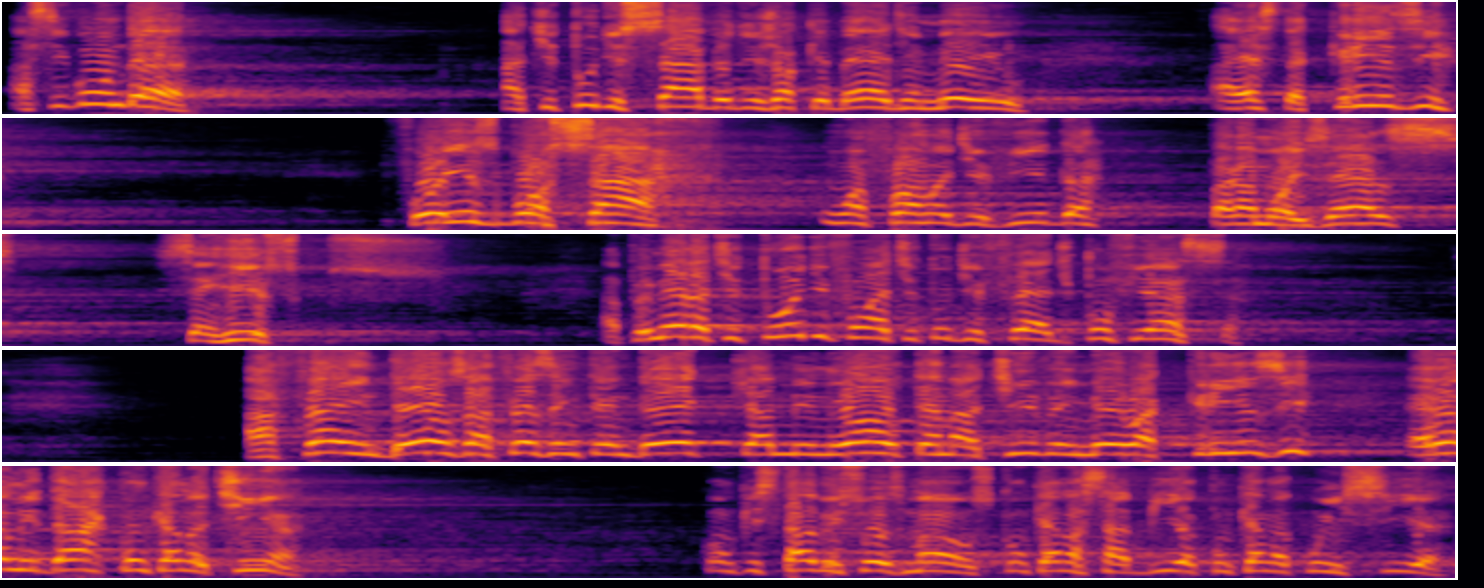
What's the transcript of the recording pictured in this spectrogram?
A segunda atitude sábia de Joquebed em meio a esta crise foi esboçar uma forma de vida para Moisés sem riscos. A primeira atitude foi uma atitude de fé, de confiança. A fé em Deus a fez entender que a melhor alternativa em meio à crise era lidar com o que ela tinha, com o que estava em suas mãos, com o que ela sabia, com o que ela conhecia.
